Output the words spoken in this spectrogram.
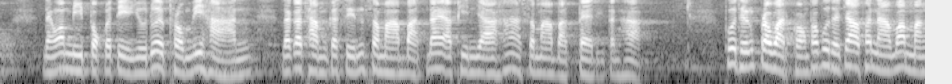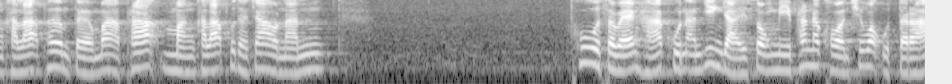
กแปลว่ามีปกติอยู่ด้วยพรหมวิหาร แล้วก็ทำกสินสมาบัติได้อภินยาห้าสมาบัติแปดอีกต่างหากพูดถึงประวัติของพระพุทธเจ้าพระนามว่ามังคละเพิ่มเติมว่าพระมังคละพุทธเจ้านั้น ผู้สแสวงหาคุณอันยิ่งใหญ่ทรงมีพระนครชื่อว่าอุตระ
